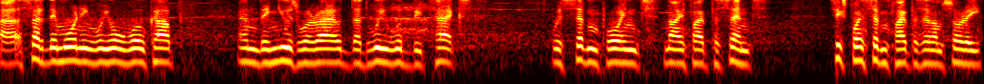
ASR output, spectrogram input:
Uh, Saturday morning, we all woke up and the news were out that we would be taxed with 7.95%, 6.75%, I'm sorry,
